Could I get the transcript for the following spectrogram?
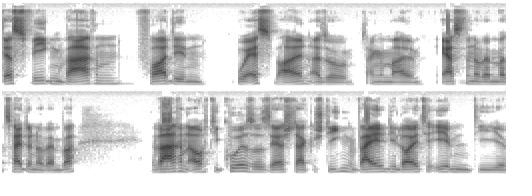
Deswegen waren vor den US-Wahlen, also sagen wir mal 1. November, 2. November, waren auch die Kurse sehr stark gestiegen, weil die Leute eben die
